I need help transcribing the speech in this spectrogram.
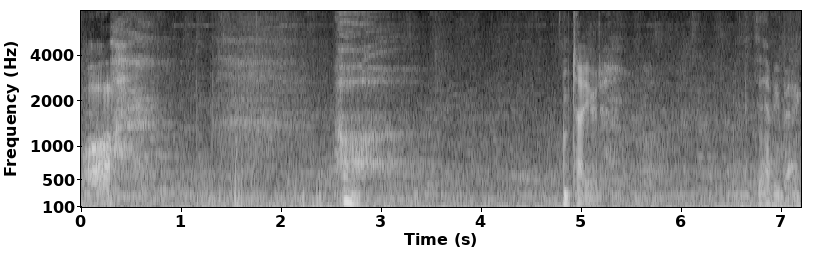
Oh. Oh. I'm tired. It's a heavy bag.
